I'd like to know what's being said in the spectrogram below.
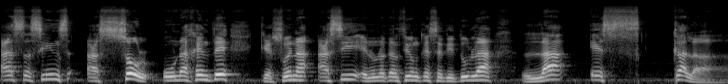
Assassins a Soul, una gente que suena así en una canción que se titula La Escala.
